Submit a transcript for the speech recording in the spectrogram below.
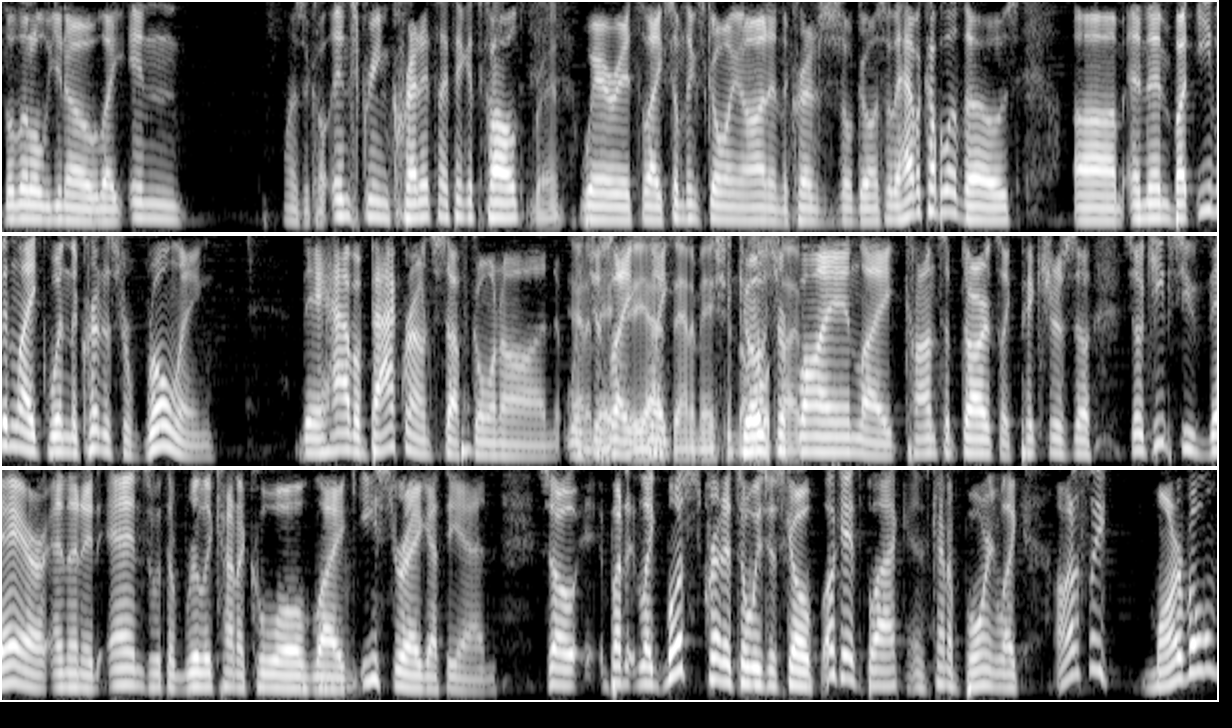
the little you know like in what is it called in screen credits I think it's called Right. where it's like something's going on and the credits are still going. So they have a couple of those, um, and then but even like when the credits are rolling, they have a background stuff going on, which is like yeah, like it's animation. ghosts are flying, like concept arts, like pictures. So so it keeps you there, and then it ends with a really kind of cool like Mm-hmm. Easter egg at the end. So, but like most credits always just go, okay, it's black, and it's kind of boring. Like honestly, Marvel,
